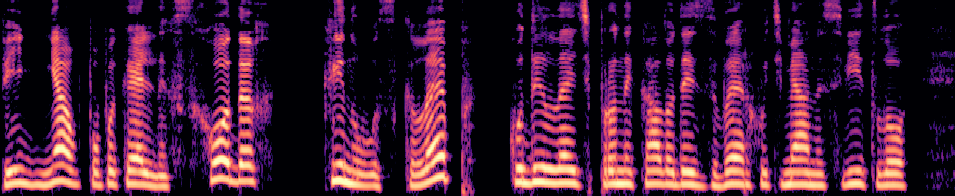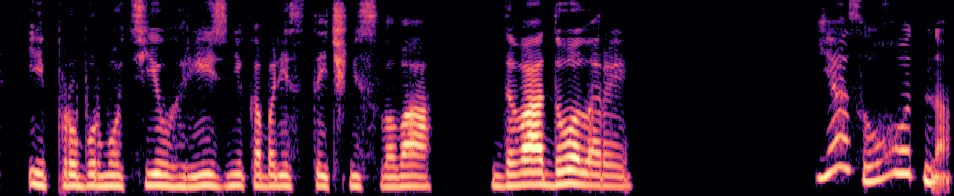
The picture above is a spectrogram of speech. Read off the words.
підняв по пекельних сходах, кинув у склеп, куди ледь проникало десь зверху тьмяне світло, і пробурмотів грізні кабалістичні слова Два долари. Я згодна,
